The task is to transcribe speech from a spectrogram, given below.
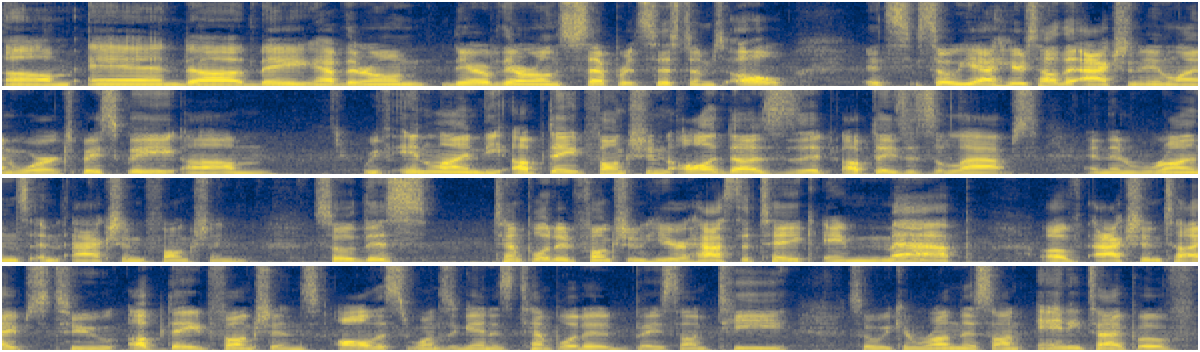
Um, and uh, they have their own they have their own separate systems. Oh, it's so yeah. Here's how the action inline works. Basically, um, we've inlined the update function. All it does is it updates its elapse and then runs an action function. So this templated function here has to take a map of action types to update functions. All this, once again, is templated based on T, so we can run this on any type of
